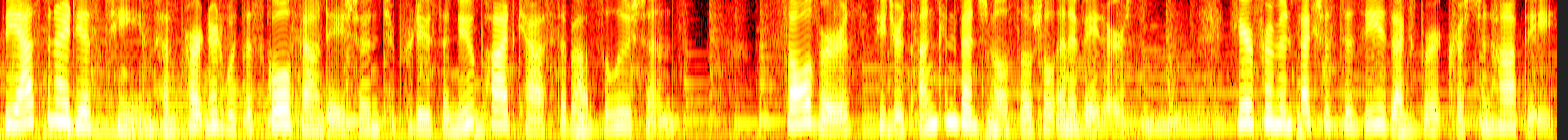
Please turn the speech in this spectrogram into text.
The Aspen Ideas team has partnered with the Skoll Foundation to produce a new podcast about solutions. Solvers features unconventional social innovators. Hear from infectious disease expert Christian Happi,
